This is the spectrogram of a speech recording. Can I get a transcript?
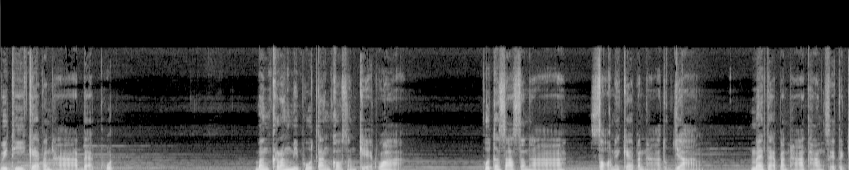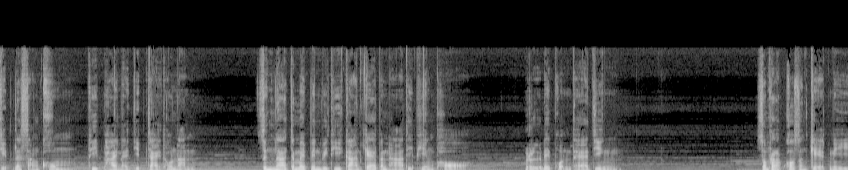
วิธีแก้ปัญหาแบบพุทธ บางครั้งมีผู้ตั้งข้อสังเกตว่า พุทธศาสนาสอนให้แก้ปัญหาทุกอย่าง แม้แต่ปัญหาทางเศรษฐกิจและสังคมที่ภายในจิตใจเท่านั้น ซึ่งน่าจะไม่เป็นวิธีการแก้ปัญหาที่เพียงพอ หรือได้ผลแท้จริงสำหรับข้อสังเกตนี้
